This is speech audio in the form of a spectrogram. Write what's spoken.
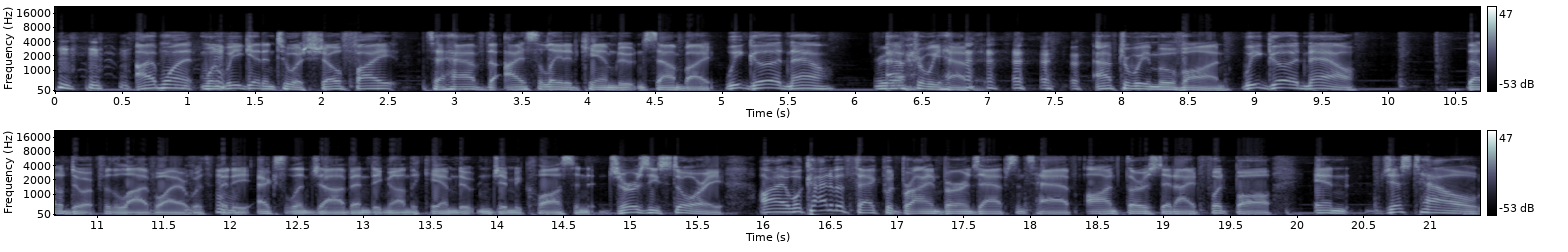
I want when we get into a show fight to have the isolated Cam Newton soundbite. We good now. Yeah. After we have it. After we move on. We good now. That'll do it for the live wire with Fitty. Excellent job ending on the Cam Newton Jimmy Clausen jersey story. All right, what kind of effect would Brian Burns' absence have on Thursday night football? And just how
